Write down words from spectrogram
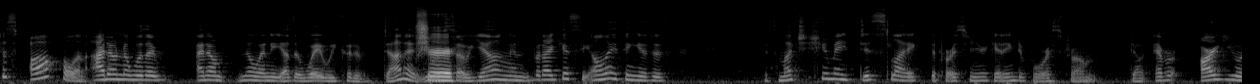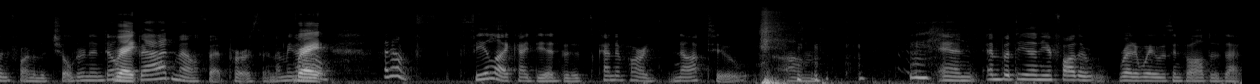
just awful. And I don't know whether I don't know any other way we could have done it. You Sure. were so young, and but I guess the only thing is, is as much as you may dislike the person you're getting divorced from, don't ever argue in front of the children and don't Right. badmouth that person. I mean, I don't, I don't f- feel like I did, but it's kind of hard not to. Um, and and but then your father right away was involved with that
